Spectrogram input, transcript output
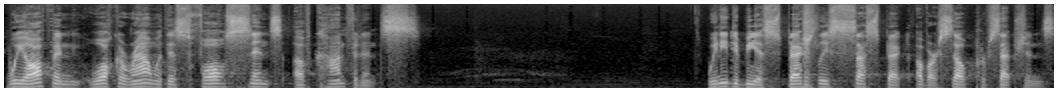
we often walk around with this false sense of confidence. We need to be especially suspect of our self perceptions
